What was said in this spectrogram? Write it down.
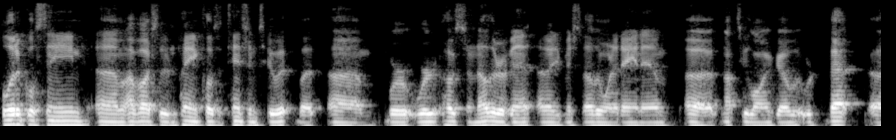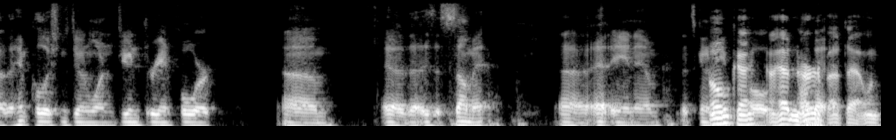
political scene. Um, I've also been paying close attention to it, but um, we're we're hosting another event. I know you mentioned another one at A and M uh, not too long ago, but we're, that uh, the Hemp Coalition is doing one June three and four. Um, uh, that is a summit uh, at A and M. That's going to Oh, be okay. all- I hadn't heard about that one.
